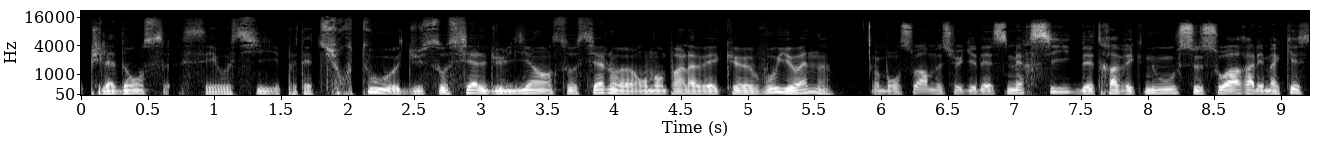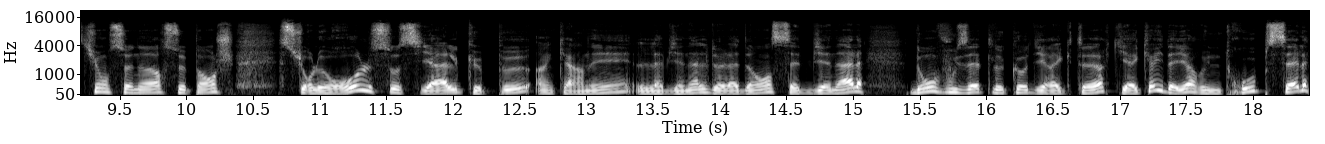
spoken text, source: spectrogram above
Et puis la danse, c'est aussi peut-être surtout du social, du lien social. On en parle avec euh, vous, Johan? Bonsoir Monsieur Guedes, merci d'être avec nous ce soir. Allez, ma question sonore se penche sur le rôle social que peut incarner la Biennale de la danse, cette biennale dont vous êtes le co-directeur, qui accueille d'ailleurs une troupe, celle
